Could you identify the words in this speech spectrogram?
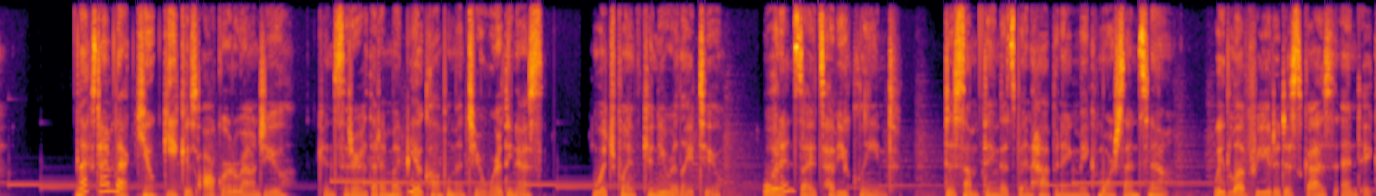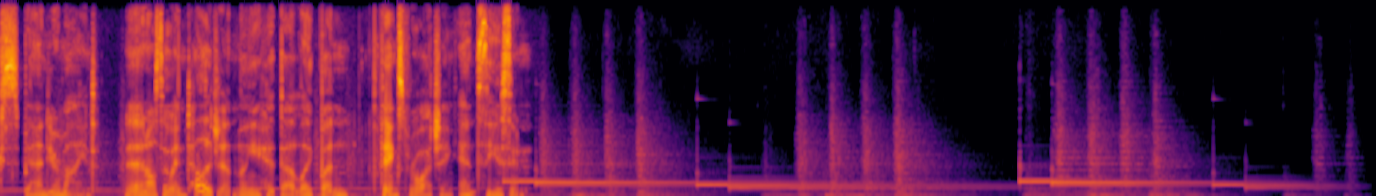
Next time that cute geek is awkward around you, consider that it might be a compliment to your worthiness. Which points can you relate to? What insights have you gleaned? Does something that's been happening make more sense now? We'd love for you to discuss and expand your mind and also intelligently hit that like button. Thanks for watching and see you soon.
